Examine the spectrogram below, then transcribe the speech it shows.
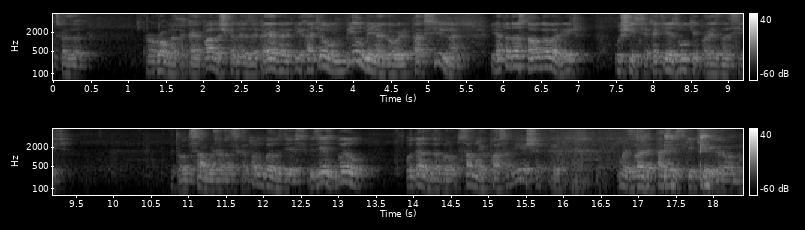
сказать, ровно такая палочка на язык. А я, говорит, не хотел, он бил меня, говорит, так сильно. Я тогда стал говорить, учиться, какие звуки произносить. Это вот сам уже рассказ. Он был здесь. Здесь был, куда с добром, со мной пасом вещи. Мы звали Тамильский тигр, он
